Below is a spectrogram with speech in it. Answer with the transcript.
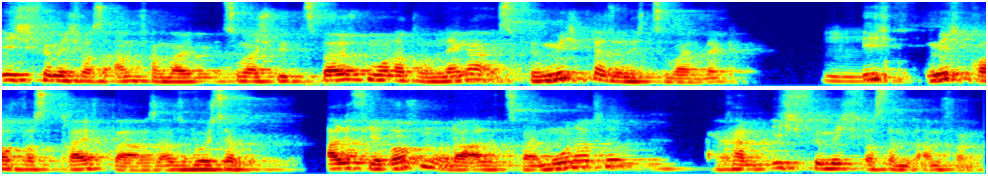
ich für mich was anfangen, weil zum Beispiel zwölf Monate und länger ist für mich persönlich zu weit weg. Mhm. Ich für mich brauche was Greifbares, also wo ich sage, alle vier Wochen oder alle zwei Monate, dann kann ich für mich was damit anfangen.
